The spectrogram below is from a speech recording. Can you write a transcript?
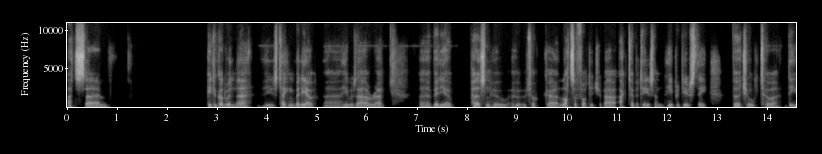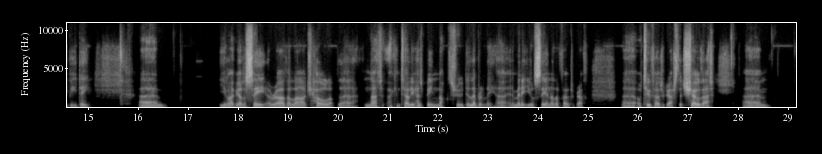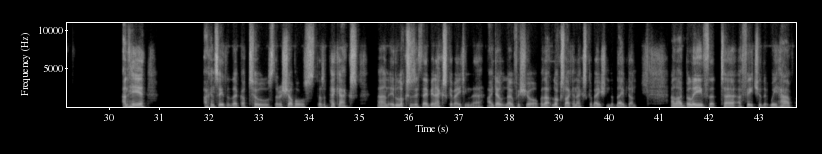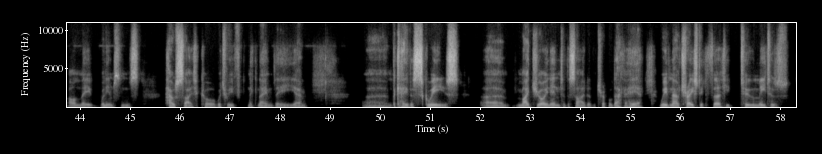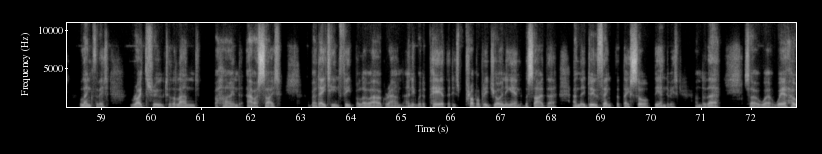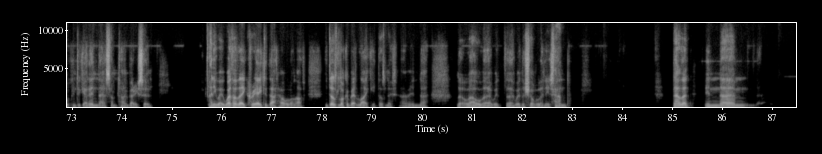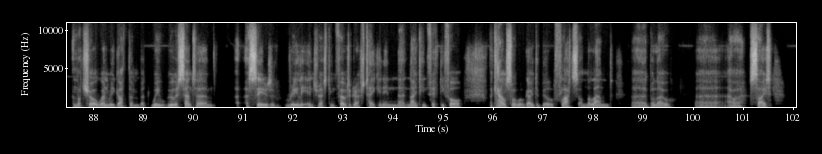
That's um, Peter Goodwin there. He's taking video. Uh, he was our uh, uh, video person who, who took uh, lots of footage of our activities and he produced the virtual tour DVD. Um, you might be able to see a rather large hole up there, and that I can tell you has been knocked through deliberately. Uh, in a minute, you'll see another photograph uh, or two photographs that show that. Um, and here, I can see that they've got tools. There are shovels, there's a pickaxe, and it looks as if they've been excavating there. I don't know for sure, but that looks like an excavation that they've done. And I believe that uh, a feature that we have on the Williamson's house site, called, which we've nicknamed the um, uh, the Cavers Squeeze, uh, might join into the side of the triple decker here. We've now traced it 32 meters length of it right through to the land behind our site about 18 feet below our ground, and it would appear that it's probably joining in at the side there. And they do think that they saw the end of it under there. So uh, we're hoping to get in there sometime very soon. Anyway, whether they created that hole or not, it does look a bit like it, doesn't it? I mean, uh, little Al there with uh, with a shovel in his hand. Now then, in um, I'm not sure when we got them, but we we were sent um, a series of really interesting photographs taken in uh, 1954. The council were going to build flats on the land uh, below uh, our site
